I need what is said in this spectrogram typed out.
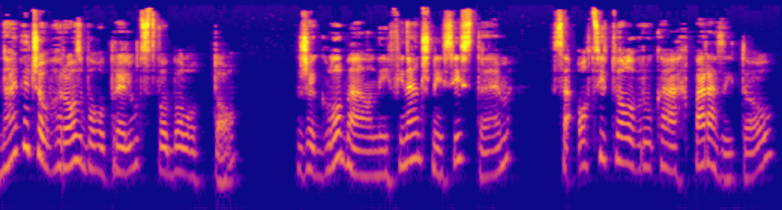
Najväčšou hrozbou pre ľudstvo bolo to, že globálny finančný systém sa ocitol v rukách parazitov,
